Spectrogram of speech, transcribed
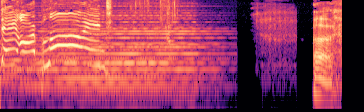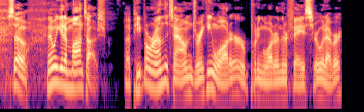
They are blind! Uh, so then we get a montage. Uh, people around the town drinking water or putting water in their face or whatever,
